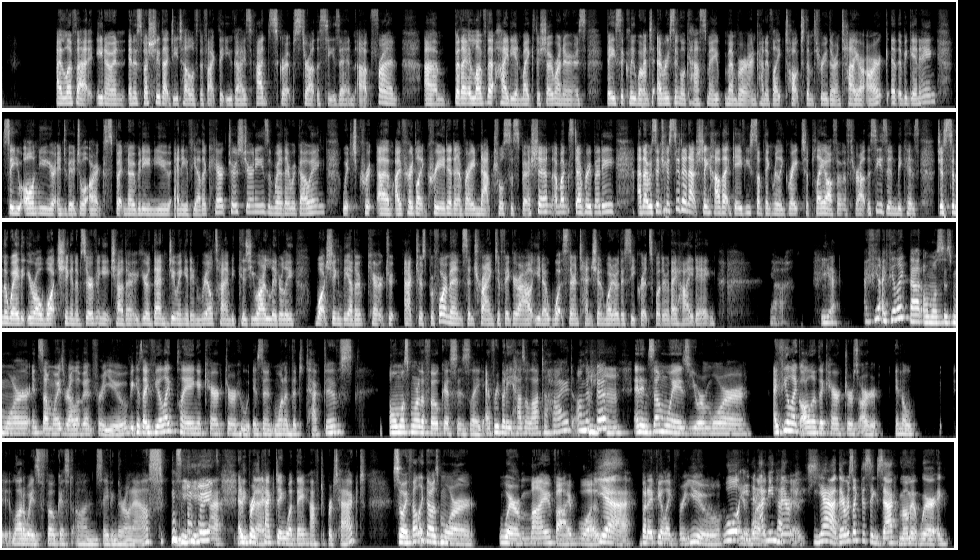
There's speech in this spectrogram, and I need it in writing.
I love that, you know, and, and especially that detail of the fact that you guys had scripts throughout the season up front. Um, but I love that Heidi and Mike, the showrunners, basically went to every single cast member and kind of like talked them through their entire arc at the beginning. So you all knew your individual arcs, but nobody knew any of the other characters' journeys and where they were going, which cre- um, I've heard like created a very natural suspicion amongst everybody. And I was interested in actually how that gave you something really great to play off of throughout the season, because just in the way that you're all watching and observing each other, you're then doing it in real time because you are literally watching the other character actor's performance and trying to figure out, you know, what's their intention, what are the secrets, what are they hiding. Yeah. Yeah. I feel I feel like that almost is more in some ways relevant for you because I feel like playing a character who isn't one of the detectives almost more the focus is like everybody has a lot to hide on the mm-hmm. ship and in some ways you're more I feel like all of the characters are in a a lot of ways focused on saving their own ass yeah, and protecting what they have to protect. So I felt like that was more where my vibe was. Yeah. But I feel like for you, well, I mean, there, yeah, there was like this exact moment where it,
